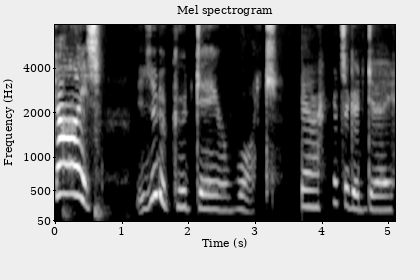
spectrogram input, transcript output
Guys! Is it a good day or what? Yeah, it's a good day.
